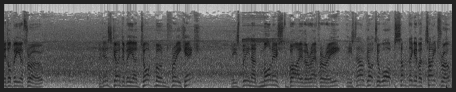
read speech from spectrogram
it'll be a throw. It is going to be a Dortmund free kick. He's been admonished by the referee. He's now got to walk something of a tightrope.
